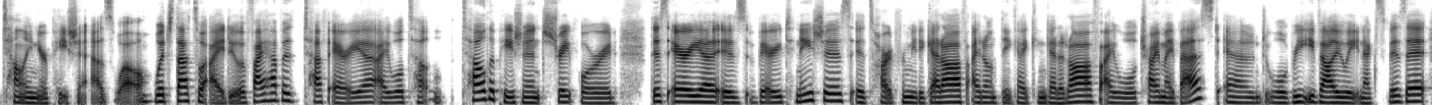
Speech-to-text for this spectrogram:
telling your patient as well which that's what i do if i have a tough area i will tell tell the patient straightforward this area is very tenacious it's hard for me to get off i don't think i can get get it off. I will try my best and we'll reevaluate next visit.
